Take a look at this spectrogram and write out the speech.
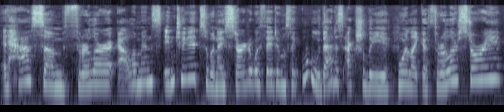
It has some thriller elements into it. So when I started with it, it was like, ooh, that is actually more like a thriller story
